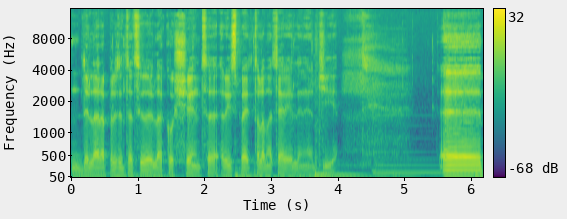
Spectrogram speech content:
della rappresentazione della coscienza rispetto alla materia e all'energia. Eh,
